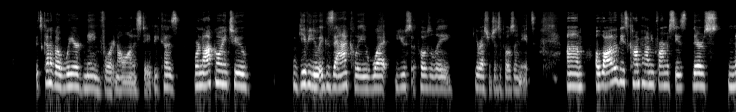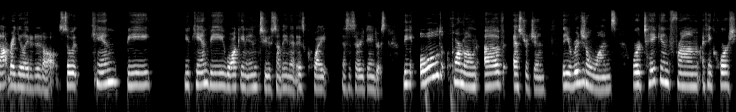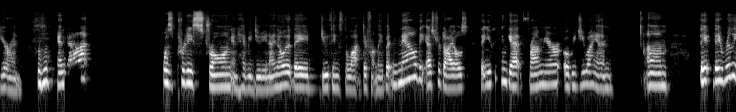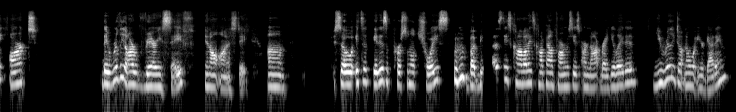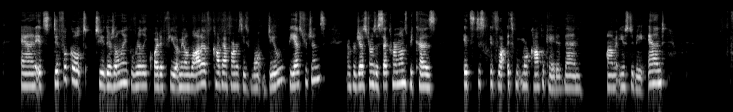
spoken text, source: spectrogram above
it's kind of a weird name for it in all honesty because we're not going to give you exactly what you supposedly your estrogen supposedly needs um, a lot of these compounding pharmacies there's not regulated at all. So it can be you can be walking into something that is quite necessarily dangerous. The old hormone of estrogen the original ones were taken from i think horse urine. Mm-hmm. and that was pretty strong and heavy duty and i know that they do things a lot differently but now the estradiol that you can get from your OBGYN, um, they they really aren't they really are very safe in all honesty. Um, so it's a it is a personal choice, mm-hmm. but because these all these compound pharmacies are not regulated, you really don't know what you're getting. And it's difficult to, there's only really quite a few. I mean, a lot of compound pharmacies won't do the estrogens and progesterones, the sex hormones, because it's just it's it's more complicated than um, it used to be and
